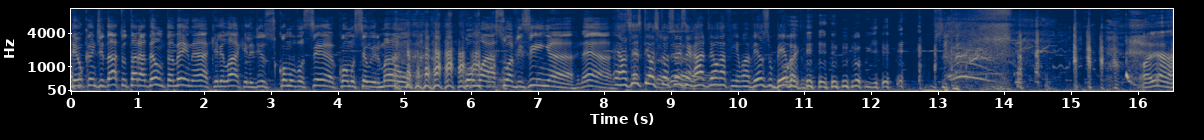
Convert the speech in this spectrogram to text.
tem o candidato taradão também, né? Aquele lá que ele diz como você, como seu irmão, como a sua vizinha, né? É, às vezes tem umas situações erradas, né, ô, Rafinha? Uma vez o bêbado. Olha.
